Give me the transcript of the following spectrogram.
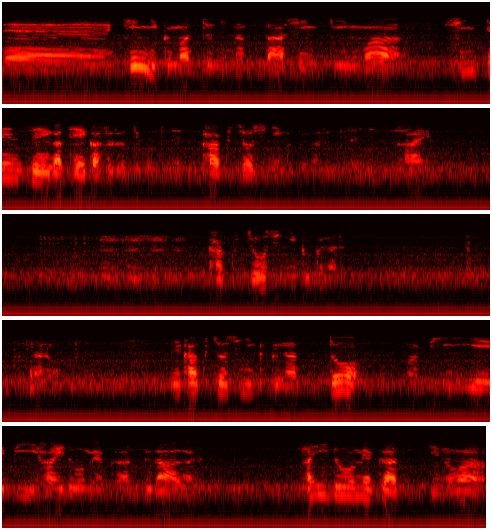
えー、筋肉マッチョになった心筋は伸展性が低下するということで拡張しにくくなるみたいです。はい。うんうんうん。拡張しにくくなる。なるほど。で、拡張しにくくなると、まあ、PAB、肺動脈圧が上がる。肺動脈圧っていうのは、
